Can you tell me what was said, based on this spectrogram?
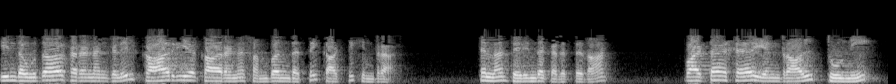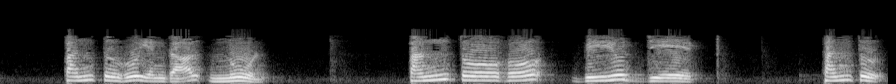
இந்த உதாகரணங்களில் காரிய காரண சம்பந்தத்தை காட்டுகின்றார் எல்லாம் தெரிந்த கருத்துதான் படக என்றால் துணி தந்துகு என்றால் நூல். தந்தோகோ வியுஜ்யேத். தந்து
